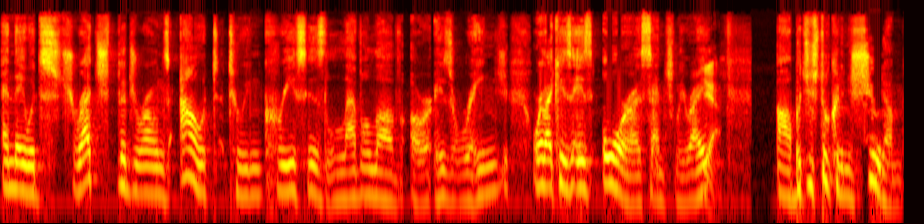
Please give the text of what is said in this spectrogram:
and they would stretch the drones out to increase his level of or his range or like his his aura essentially right Yeah. uh, but you still couldn't shoot him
